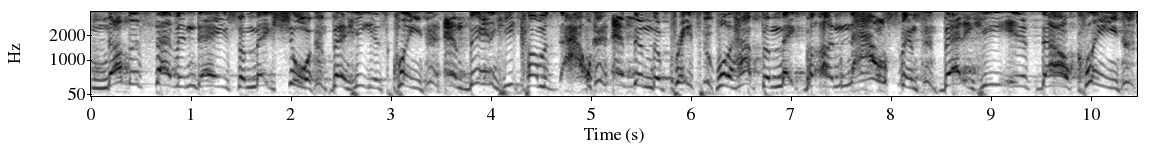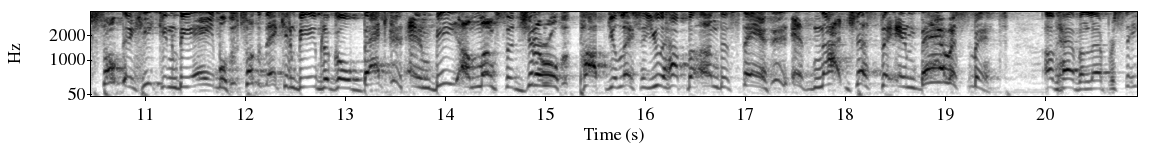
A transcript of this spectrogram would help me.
another seven days to make sure that he is clean. And then he comes out, and then the priest will have to make the announcement that he is now clean so that he can be able, so that they can be able to go back and be amongst the general population. You have to understand it's not just the embarrassment of having leprosy.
